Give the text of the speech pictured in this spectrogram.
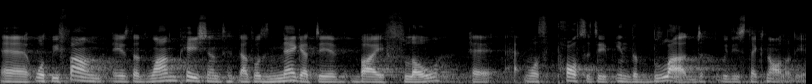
Uh, what we found is that one patient that was negative by flow uh, was positive in the blood with this technology.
